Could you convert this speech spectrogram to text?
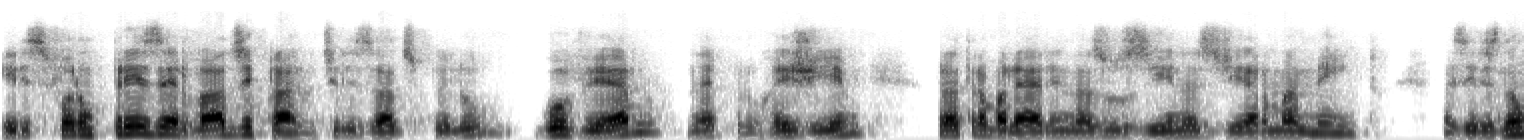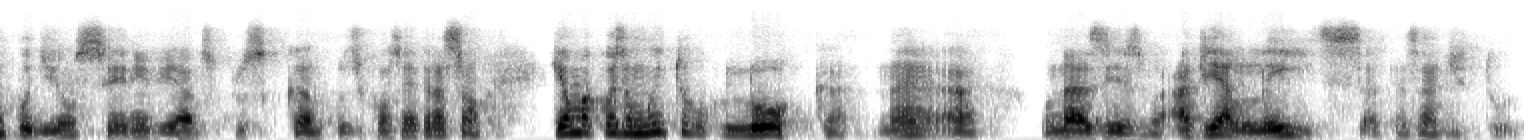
eles foram preservados e, claro, utilizados pelo governo, né, pelo regime, para trabalharem nas usinas de armamento. Mas eles não podiam ser enviados para os campos de concentração, que é uma coisa muito louca, né? O nazismo. Havia leis, apesar de tudo.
